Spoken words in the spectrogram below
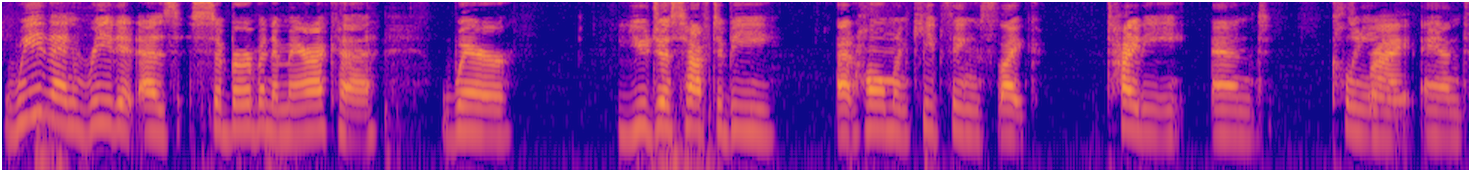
we then read it as suburban America, where you just have to be at home and keep things like tidy and clean, Right. and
